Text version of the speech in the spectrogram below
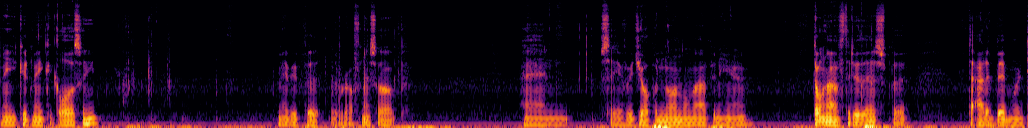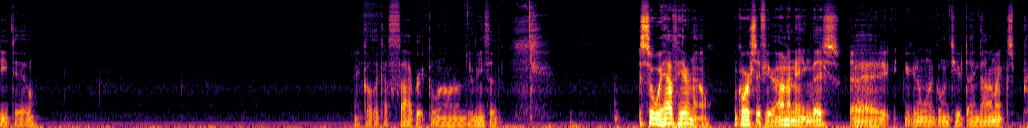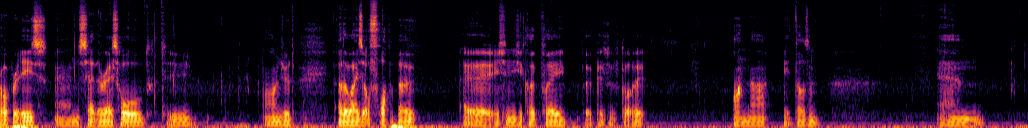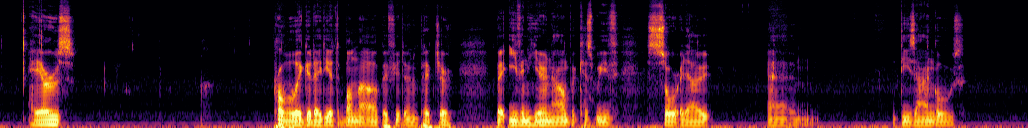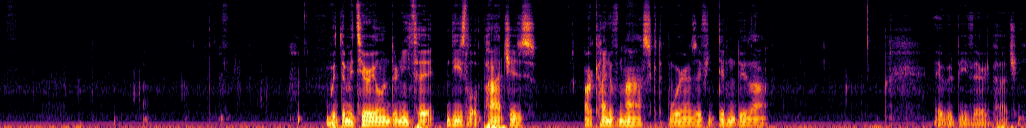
Now you could make it glossy. Maybe put the roughness up. And say if we drop a normal map in here. Don't have to do this, but to add a bit more detail. I got like a fabric going on underneath it so we have here now. Of course, if you're animating this, uh, you're going to want to go into your dynamics properties and set the rest hold to 100. Otherwise, it'll flop about uh, as soon as you click play. But because we've got it on that, it doesn't. Um, hairs, probably a good idea to bump that up if you're doing a picture. But even here now, because we've sorted out um, these angles with the material underneath it, these little patches are kind of masked, whereas if you didn't do that, it would be very patchy.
